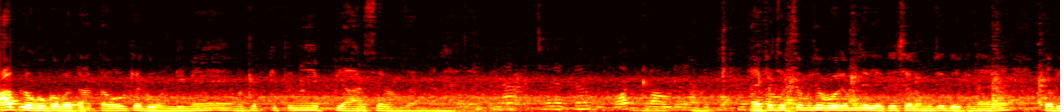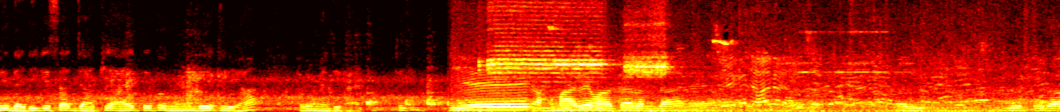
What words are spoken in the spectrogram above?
आप लोगों को बताता हूँ कि गोवंडी में मतलब कितने प्यार से रमज़ान मनाया जाता है। इतना अच्छा लगता है। है जब से मुझे बोल रहे मुझे लेके चलो मुझे देखना है। तो अभी डैडी के साथ जाके आए थे तो उन्होंने देख लिया। अभी मैं दिखाया हूँ ठीक है? ये हमारे वहाँ का रमज़ान है। ये पूरा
